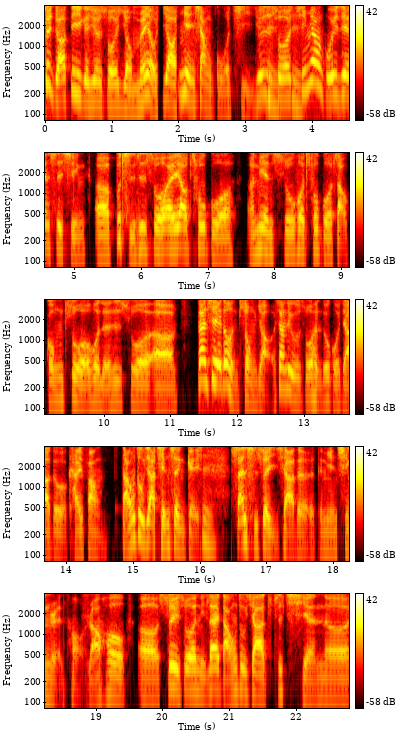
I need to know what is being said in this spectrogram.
最主要第一个就是说有没有要面向国际，就是说面向国际这件事情，呃，不只是说哎要出国呃念书或出国找工作，或者是说呃，但这些都很重要。像例如说很多国家都有开放。打工度假签证给三十岁以下的的年轻人，哈，然后呃，所以说你在打工度假之前呢，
